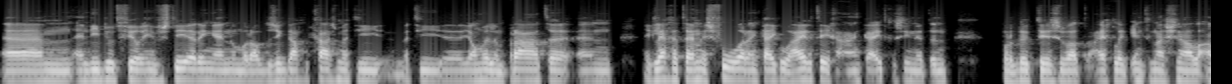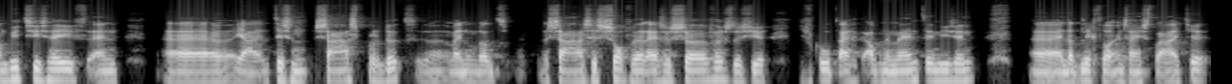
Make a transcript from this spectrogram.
Ehm, en die doet veel investeringen en noem maar op. Dus ik dacht, ik ga eens met die, met die Jan Willem praten. En ik leg het hem eens voor en kijk hoe hij er tegenaan kijkt, gezien het een product is wat eigenlijk internationale ambities heeft. En uh, ja, het is een SaaS-product. Uh, wij noemen dat, SaaS is software as a service. Dus je, verkoopt eigenlijk abonnementen in die zin. En dat ligt wel in zijn straatje.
